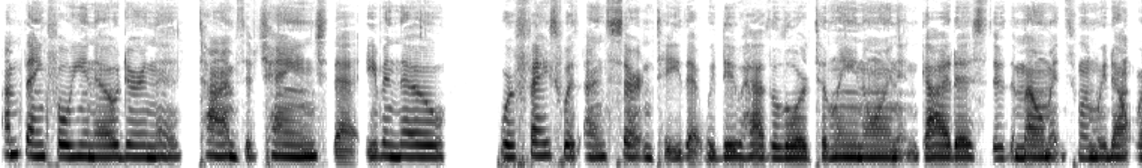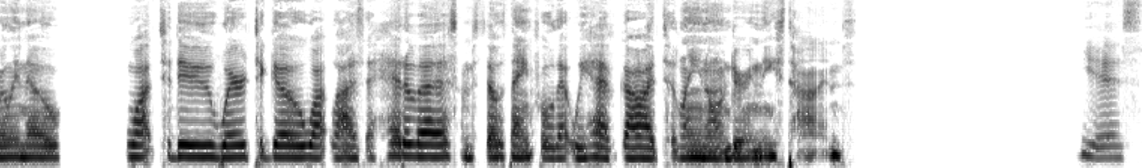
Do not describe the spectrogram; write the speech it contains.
I'm thankful, you know, during the times of change that even though we're faced with uncertainty, that we do have the Lord to lean on and guide us through the moments when we don't really know what to do, where to go, what lies ahead of us. I'm so thankful that we have God to lean on during these times. Yes,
